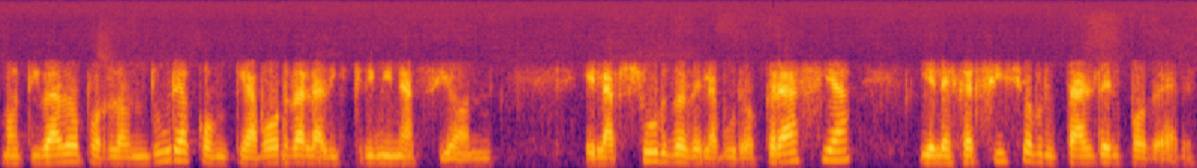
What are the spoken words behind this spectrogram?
motivado por la hondura con que aborda la discriminación, el absurdo de la burocracia y el ejercicio brutal del poder.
